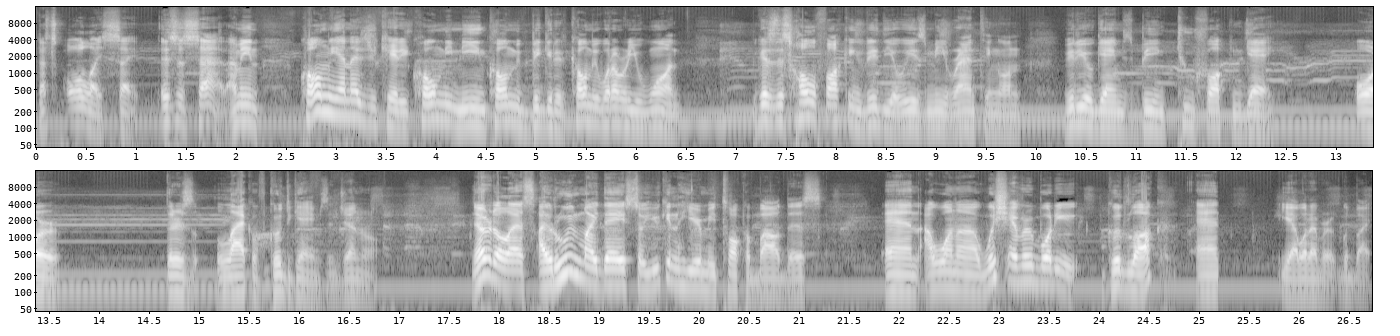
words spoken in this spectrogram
that's all i say this is sad i mean Call me uneducated, call me mean, call me bigoted, call me whatever you want. Because this whole fucking video is me ranting on video games being too fucking gay. Or there's lack of good games in general. Nevertheless, I ruined my day so you can hear me talk about this. And I wanna wish everybody good luck and yeah, whatever. Goodbye.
